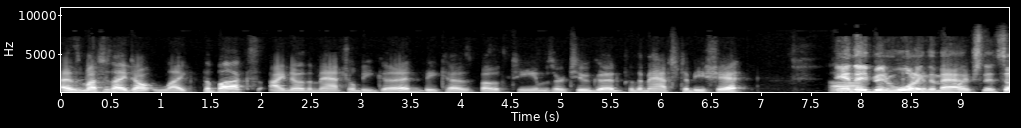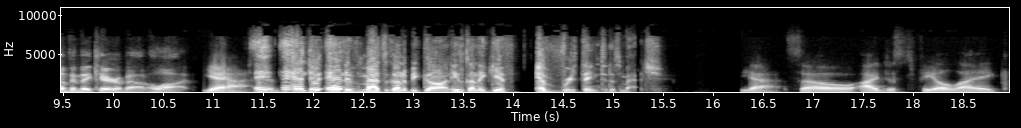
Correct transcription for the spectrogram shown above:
as much as I don't like the Bucks, I know the match will be good because both teams are too good for the match to be shit. and Um, they've been wanting the match. It's something they care about a lot. yeah, And, and and if Matt's gonna be gone, he's gonna give everything to this match. Yeah, so I just feel like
